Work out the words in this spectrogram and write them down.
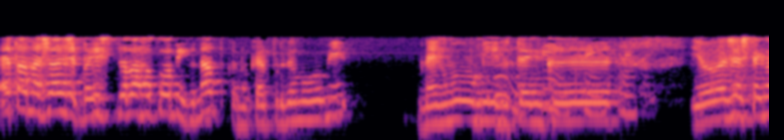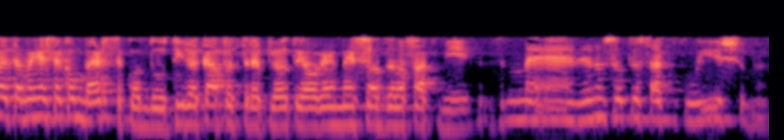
É pá, mas para isso desabafa com o amigo. Não, porque eu não quero perder o meu amigo. Nem o meu amigo tem que. Eu às vezes tenho também esta conversa, quando tiro a capa de terapeuta e alguém vem só desabafar comigo. Man, eu não sou o teu saco de lixo, mano.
